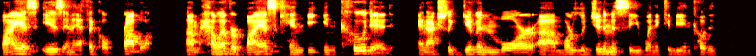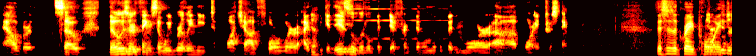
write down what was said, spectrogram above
bias is an ethical problem. Um, however, bias can be encoded and actually given more, uh, more legitimacy when it can be encoded in an algorithm. So those are things that we really need to watch out for where I yeah. think it is a little bit different and a little bit more, uh, more interesting. This is a great point. Yeah,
